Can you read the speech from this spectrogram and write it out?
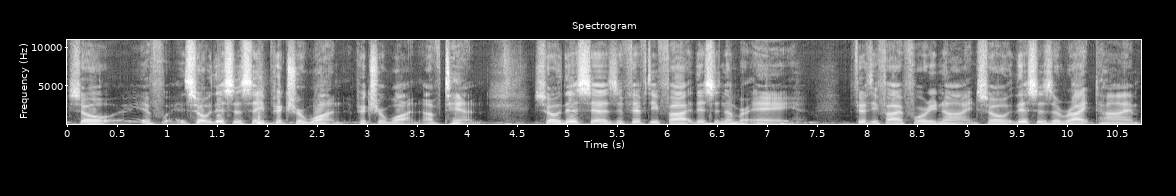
So if so, this is say picture one, picture one of ten. So this says a 55. This is number A. 5549. So this is the right time.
